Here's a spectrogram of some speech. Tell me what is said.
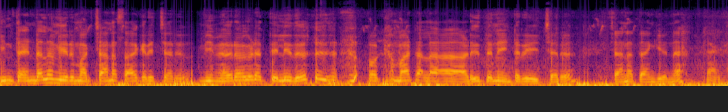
ఇంత ఎండలో మీరు మాకు చాలా సహకరించారు. మేమెవరో కూడా తెలీదు. ఒక్క మాట అలా అడుగుతూనే ఇంటర్వ్యూ ఇచ్చారు. చాలా థ్యాంక్ యూ నా థ్యాంక్స్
